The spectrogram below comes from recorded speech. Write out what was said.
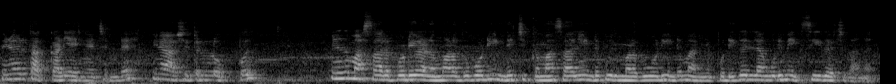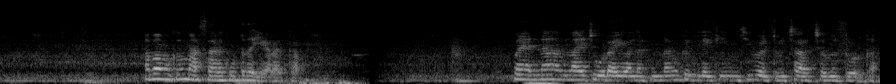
പിന്നെ ഒരു തക്കാളി അരിഞ്ഞ് വെച്ചിട്ടുണ്ട്. പിന്നെ ആവശ്യത്തിനുള്ള ഉപ്പ്. പിന്നെ ഇത് മസാലപ്പൊടികളാണ്. മുളക് പൊടി ഉണ്ട് ചിക്കൻ മസാല ഉണ്ട് കുരുമുളക് പൊടി ഉണ്ട് മഞ്ഞൾപ്പൊടി ഇതെല്ലാം കൂടി മിക്സ് ചെയ്ത് വെച്ചതാണ്. അപ്പോൾ നമുക്ക് മസാലക്കൂട്ട് തയ്യാറാക്കാം. അപ്പോൾ എണ്ണ നന്നായി ചൂടായി വന്നിട്ടുണ്ട്. നമുക്ക് ഇതിലേക്ക് ഇഞ്ചി വെളുത്തുള്ളി ചതച്ചൊന്ന് ഇട്ട് കൊടുക്കാം.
